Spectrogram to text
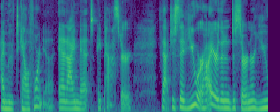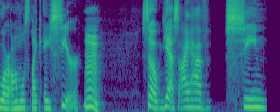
I moved to California and I met a pastor that just said, You are higher than a discerner. You are almost like a seer. Hmm. So, yes, I have seen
